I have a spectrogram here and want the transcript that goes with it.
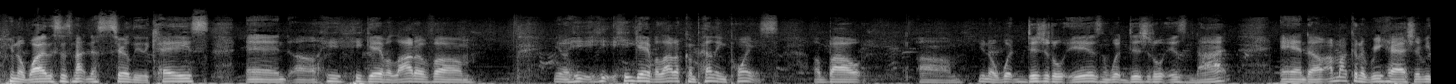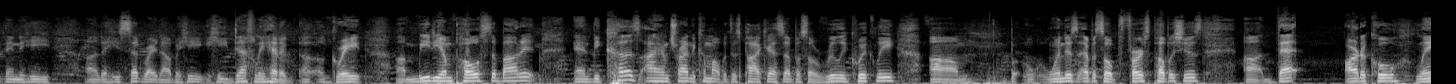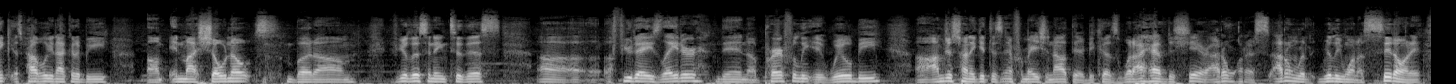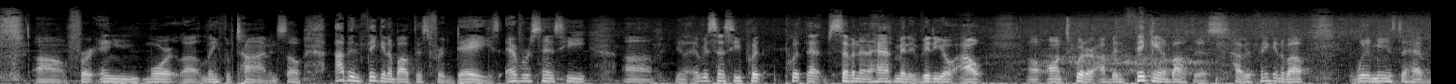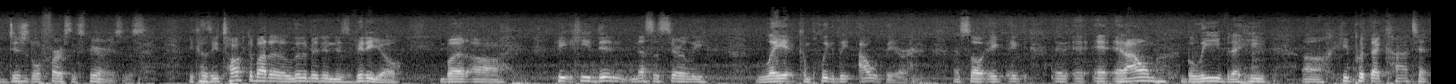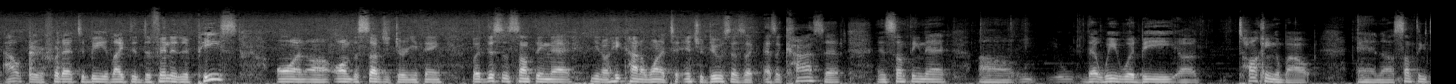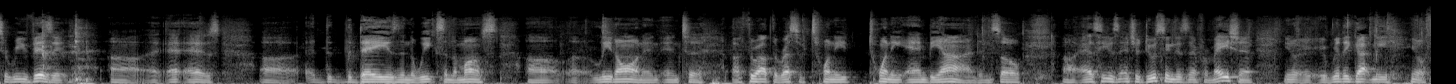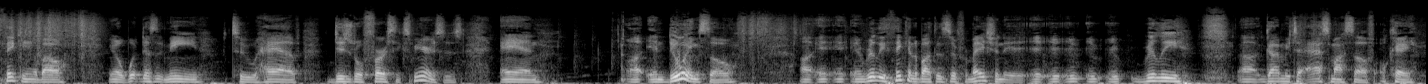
you know why this is not necessarily the case, and he he gave a lot of um, you know, he, he, he gave a lot of compelling points about um, you know what digital is and what digital is not. And uh, I'm not going to rehash everything that he uh, that he said right now, but he he definitely had a, a great uh, Medium post about it. And because I am trying to come up with this podcast episode really quickly, um, when this episode first publishes, uh, that article link is probably not going to be um, in my show notes, but um, if you're listening to this uh, a, few days later, then uh, prayerfully it will be. Uh, I'm just trying to get this information out there because what I have to share, I don't want to, I don't really want to sit on it uh, for any more uh, length of time. And so I've been thinking about this for days, ever since he, uh, you know, ever since he put put that seven and a half minute video out on Twitter. I've been thinking about this. I've been thinking about what it means to have digital first experiences because he talked about it a little bit in this video but uh, he he didn't necessarily lay it completely out there. And so, it, it, and, and, I don't believe that he uh, he put that content out there for that to be like the definitive piece on uh, on the subject or anything. But this is something that you know he kind of wanted to introduce as a as a concept and something that uh, that we would be uh, talking about and uh, something to revisit uh, as uh, the, the, days and the weeks and the months uh, uh, lead on and into uh, throughout the rest of 2020 and beyond. And so, as he was introducing this information, you know, it, it, really got me, you know, thinking about, you know, what does it mean to have digital first experiences, and in doing so. Uh, and, and, really thinking about this information, it, it, it, it really uh, got me to ask myself, okay,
